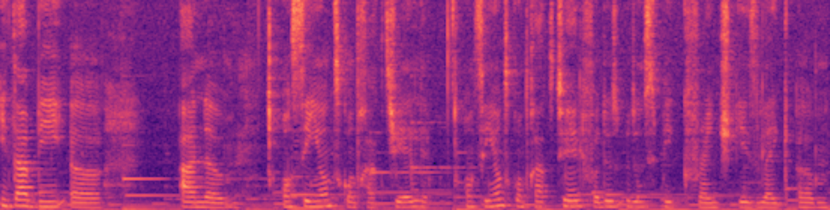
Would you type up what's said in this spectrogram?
either be uh, an um, enseignante contractuelle. Enseignante contractuelle, for those who don't speak French, is like um,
